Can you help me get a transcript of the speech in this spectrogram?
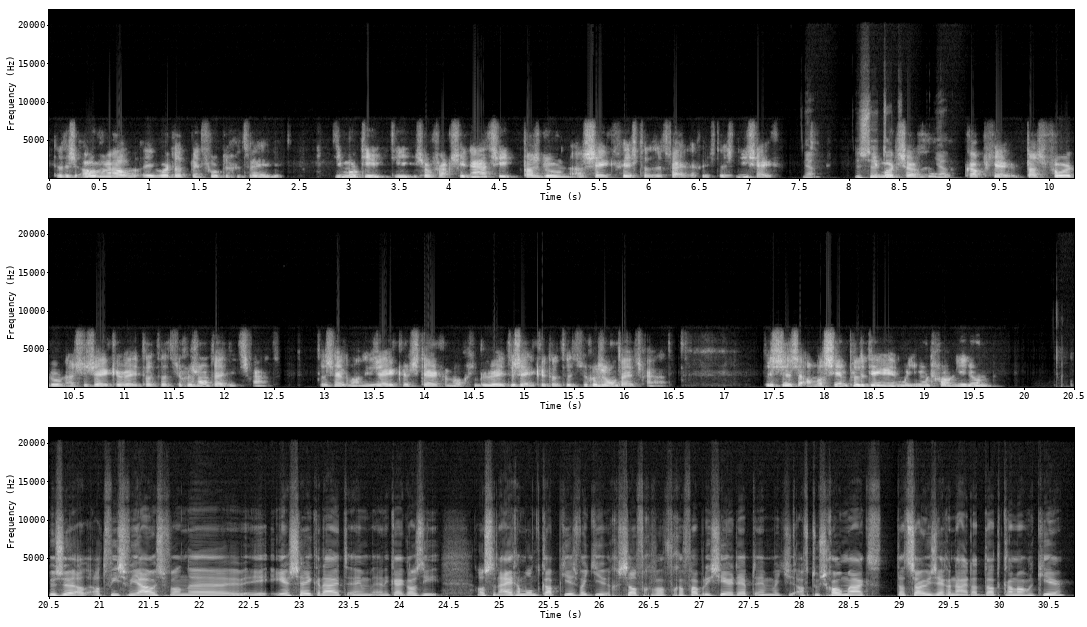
Dat is overal, wordt dat met voeten getreden. Je moet die, die, zo'n vaccinatie pas doen als zeker is dat het veilig is. Dat is niet zeker. Ja. Dus, je moet zo'n kapje pas voordoen als je zeker weet dat het je gezondheid niet schaadt. Dat is helemaal niet zeker. Sterker nog, je weet zeker dat het je gezondheid schaadt. Dus het zijn allemaal simpele dingen. Je moet gewoon niet doen. Dus uh, advies van jou is van uh, eerst zekerheid. En, en kijk, als, die, als het een eigen mondkapje is wat je zelf gefabriceerd hebt en wat je af en toe schoonmaakt, dat zou je zeggen, nou, dat, dat kan nog een keer.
